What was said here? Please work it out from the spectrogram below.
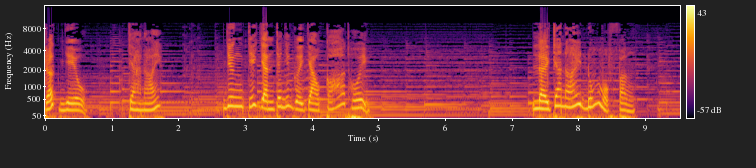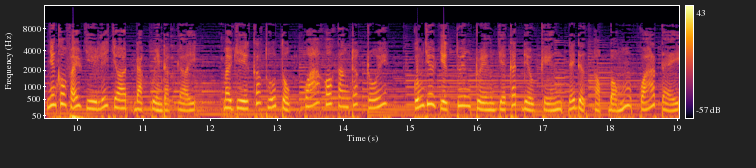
rất nhiều. Cha nói, nhưng chỉ dành cho những người giàu có thôi lời cha nói đúng một phần nhưng không phải vì lý do đặc quyền đặc lợi mà vì các thủ tục quá khó khăn rắc rối cũng như việc tuyên truyền về các điều kiện để được học bổng quá tệ.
